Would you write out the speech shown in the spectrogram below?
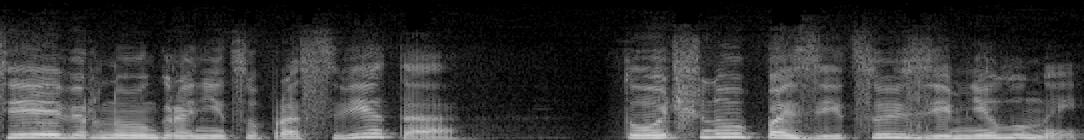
северную границу просвета, точную позицию зимней луны.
